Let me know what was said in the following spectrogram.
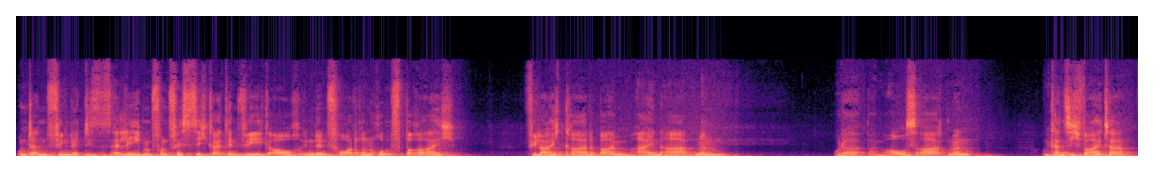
Und dann findet dieses Erleben von Festigkeit den Weg auch in den vorderen Rumpfbereich, vielleicht gerade beim Einatmen oder beim Ausatmen und kann sich weiter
